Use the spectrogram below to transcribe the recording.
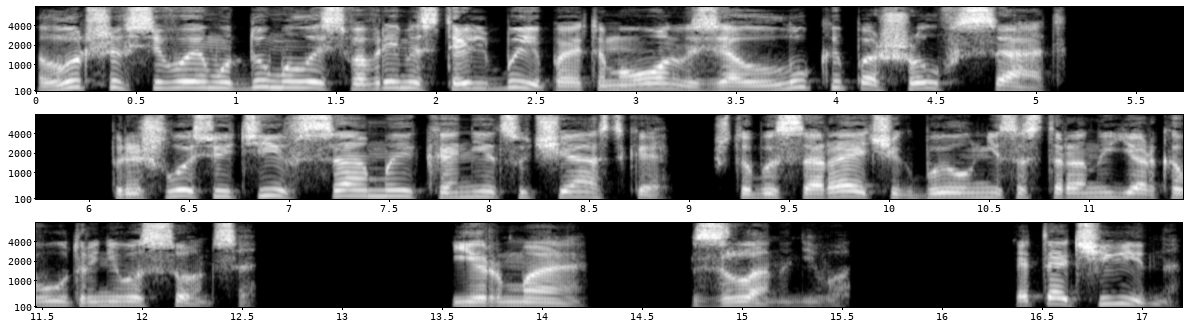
Лучше всего ему думалось во время стрельбы, поэтому он взял лук и пошел в сад. Пришлось уйти в самый конец участка, чтобы сарайчик был не со стороны яркого утреннего солнца. Ирма зла на него. Это очевидно.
